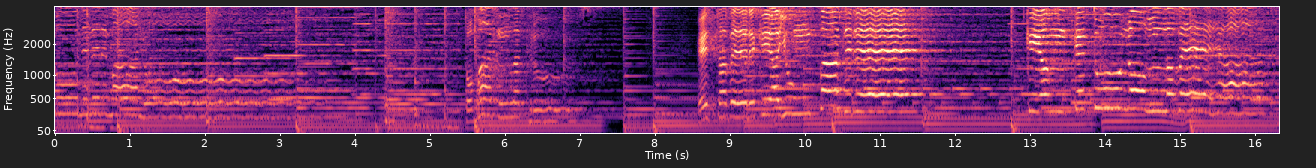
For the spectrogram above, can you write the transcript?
con el hermano. Tomar la cruz es saber que hay un Padre que aunque tú no lo veas,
